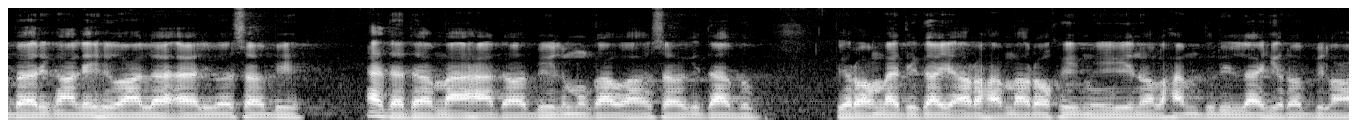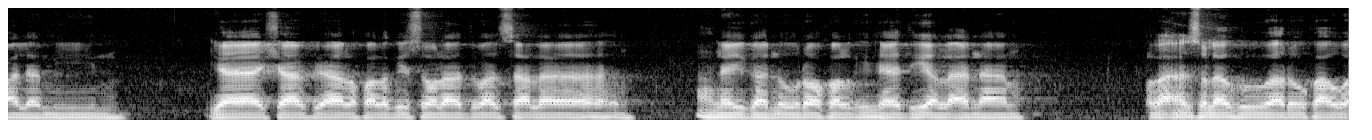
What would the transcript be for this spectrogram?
barik alaihi wa ala alihi wa sahbihi. Adada ma hada bil muka wa sa kitabuk. Bi rahmatika ya arhamar rahimin. Alhamdulillahi rabbil alamin. Ya syafi'al khalqi salatu wassalam alaika nura khalqi hadiyal anam. Wa aslahu wa wa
